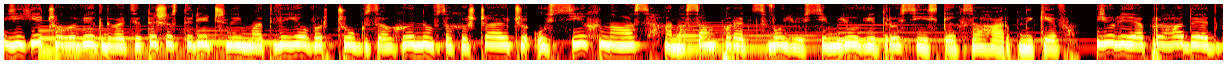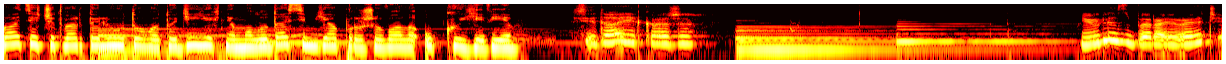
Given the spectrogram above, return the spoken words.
Її чоловік, 26-річний Матвій Оверчук, загинув, захищаючи усіх нас, а насамперед свою сім'ю від російських загарбників. Юлія пригадує 24 лютого. Тоді їхня молода сім'я проживала у Києві. Сідає каже: Юля, збирай речі.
